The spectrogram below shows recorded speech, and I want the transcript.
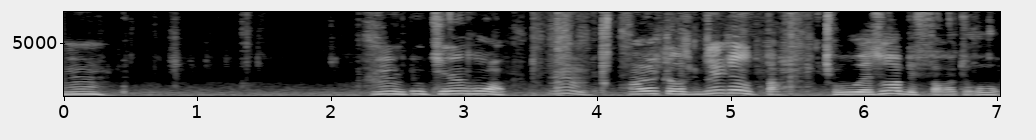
음. 음, 좀 진한 소음. 음, 과일 찍어서 질겨졌다. 오후에 수업 있어가지고.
